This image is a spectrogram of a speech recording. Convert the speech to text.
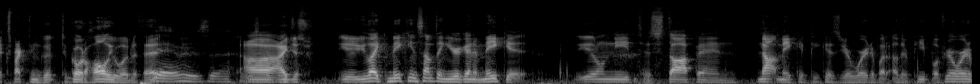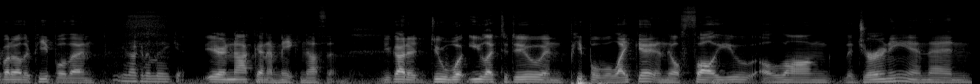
expecting to go to hollywood with Yeah, it it was. Uh, it was uh, i just you, you like making something you're gonna make it. You don't need to stop and not make it because you're worried about other people. If you're worried about other people then You're not gonna make it. you're not gonna make nothing. You got to do what you like to do and people will like it and they'll follow you along the journey and then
